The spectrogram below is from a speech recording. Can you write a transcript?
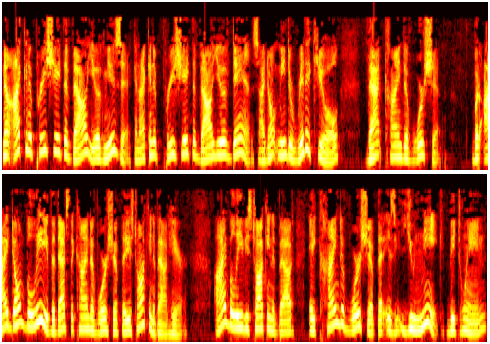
Now I can appreciate the value of music and I can appreciate the value of dance. I don't mean to ridicule that kind of worship. But I don't believe that that's the kind of worship that he's talking about here. I believe he's talking about a kind of worship that is unique between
